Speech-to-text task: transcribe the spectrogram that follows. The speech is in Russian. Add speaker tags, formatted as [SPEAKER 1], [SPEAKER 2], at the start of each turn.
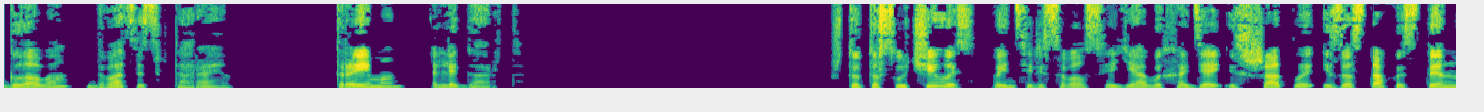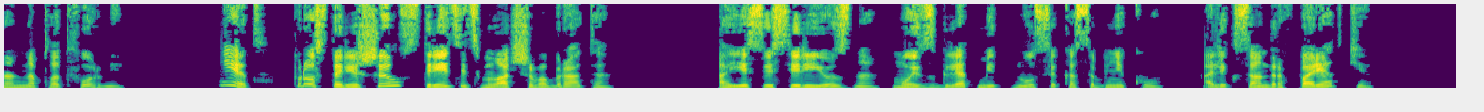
[SPEAKER 1] Глава 22. Трейман Легард. «Что-то случилось?» — поинтересовался я, выходя из шаттла и застав Эстена на платформе. «Нет, просто решил встретить младшего брата». А если серьезно, мой взгляд метнулся к особняку. «Александра в порядке?»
